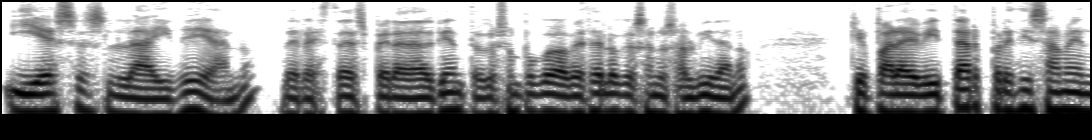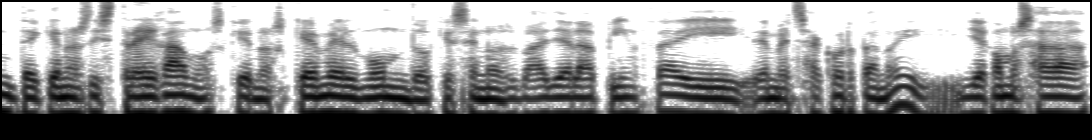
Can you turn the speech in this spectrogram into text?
Y esa es la idea, ¿no? De la espera de Adviento, que es un poco a veces lo que se nos olvida, ¿no? Que para evitar precisamente que nos distraigamos, que nos queme el mundo, que se nos vaya la pinza y de mecha corta, ¿no? Y llegamos a,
